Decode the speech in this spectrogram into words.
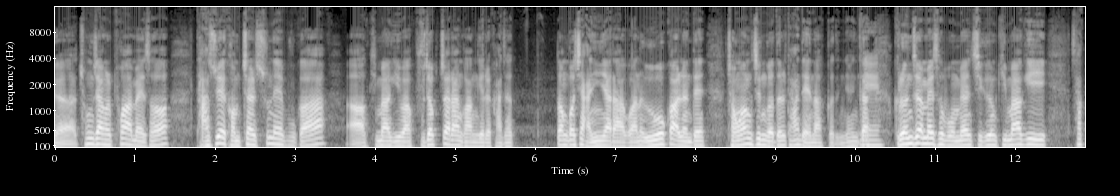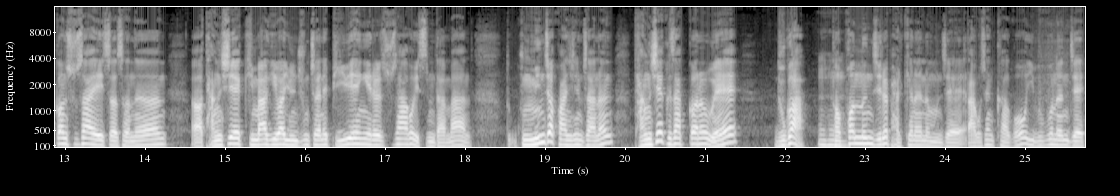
어, 총장을 포함해서 다수의 검찰 수뇌부가 어, 김학의와 부적절한 관계를 가졌 있었던 것이 아니냐라고 하는 의혹과 관련된 정황 증거들을 다 내놨거든요. 그러니까 네. 그런 점에서 보면 지금 김학의 사건 수사에 있어서는 어, 당시에 김학의와 윤중천의 비위 행위를 수사하고 있습니다만 국민적 관심사는 당시에 그 사건을 왜 누가 덮었는지를 밝혀내는 문제라고 생각하고 이 부분은 이제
